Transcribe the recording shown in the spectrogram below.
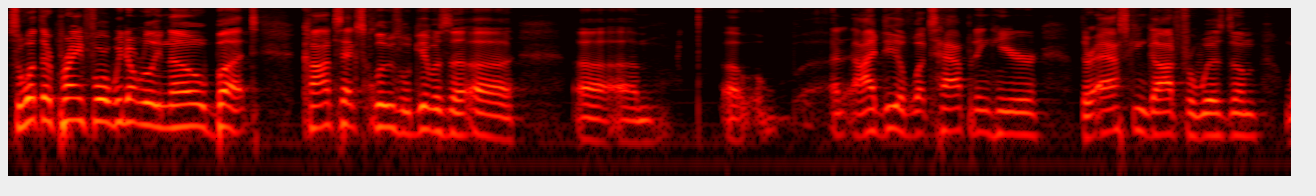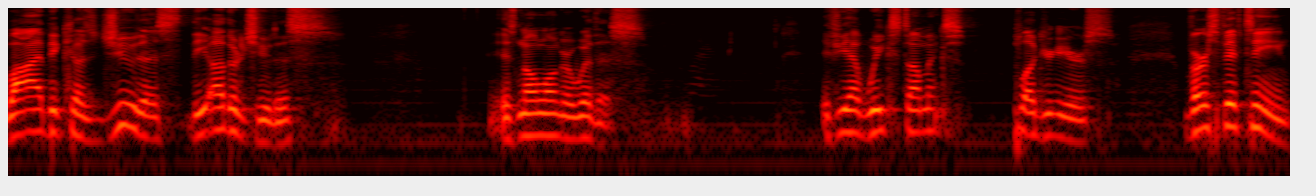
So what they're praying for, we don't really know, but context clues will give us a, a, a, um, a, an idea of what's happening here. They're asking God for wisdom. Why? Because Judas, the other Judas, is no longer with us. If you have weak stomachs, plug your ears. Verse 15.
